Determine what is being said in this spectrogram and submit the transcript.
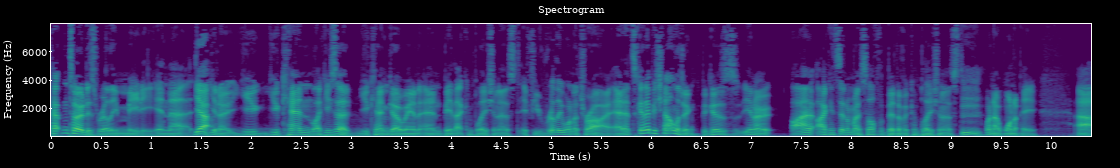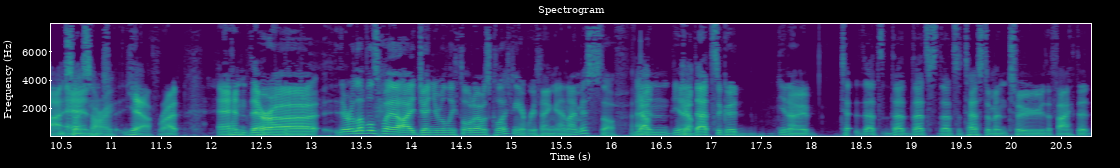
Captain Toad is really meaty in that, Yeah. you know, you, you can, like you said, you can go in and be that completionist if you really want to try. And it's going to be challenging because, you know, I, I consider myself a bit of a completionist when I want to be. Uh, I'm so sorry. Yeah, right. And there are there are levels where I genuinely thought I was collecting everything and I missed stuff. Yep. And, you know, Yep. that's a good, you know, t- that's that that's that's a testament to the fact that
